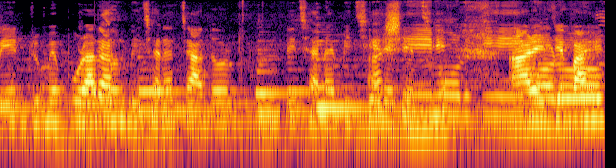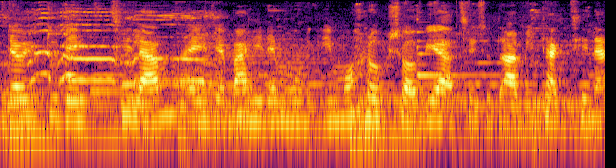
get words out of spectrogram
বেডরুমে পুরাতন বিছানা চাদর বিছানা বিছিয়ে রেখেছি। আর এই যে বাহিরটাও একটু দেখছিলাম। এই যে বাহিরে মুরগি মরক সবই আছে শুধু আমি থাকছি না।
